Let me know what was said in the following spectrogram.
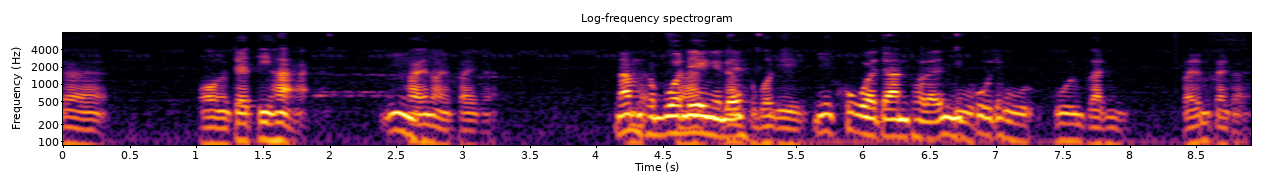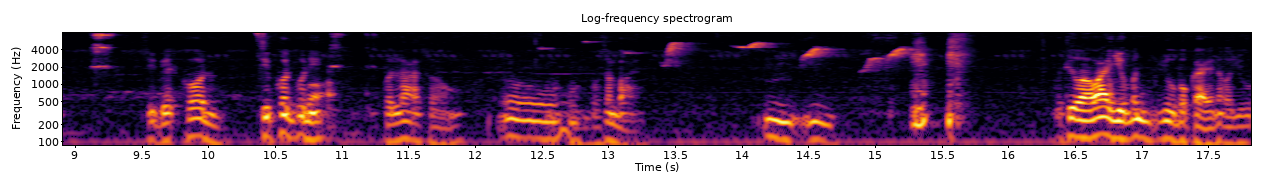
ก็ออกตั้งแต่ตีห้าอืมพายหน่อยไปก็นำขบวนเองนี่เด้นำขบวนเองมีครูอาจารย์เท่าไหร่มีครูคู่จักคู่คู่ร่วมกัน ไปร่วมกันกันสิบเอ็ดคนสิบคนพอดีเปิดล่าสองโอ้บ่สำบาย อืมอืมที่ว่าว่าอยู่มันอยู่บ่ไกลเนาะอยู่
